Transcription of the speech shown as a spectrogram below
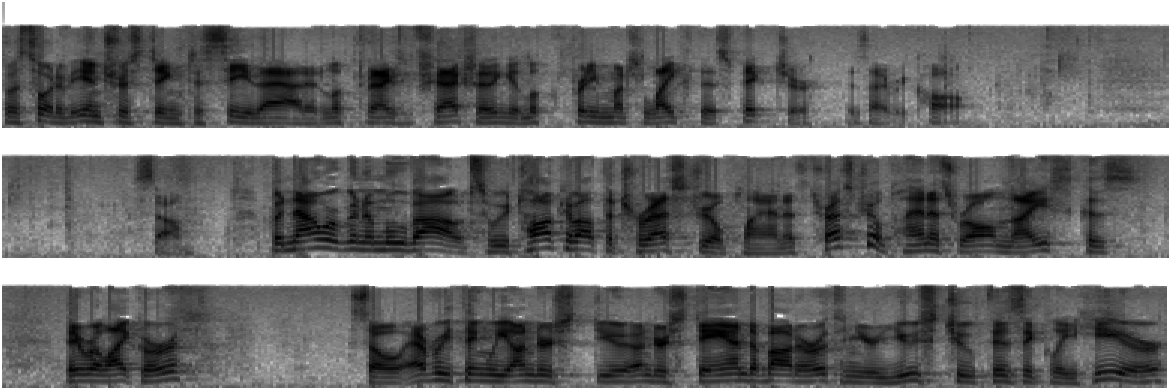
So it's sort of interesting to see that. It looked actually, I think it looked pretty much like this picture, as I recall. So, but now we're going to move out. So we've talked about the terrestrial planets. Terrestrial planets were all nice because they were like Earth. So everything we underst- understand about Earth and you're used to physically here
